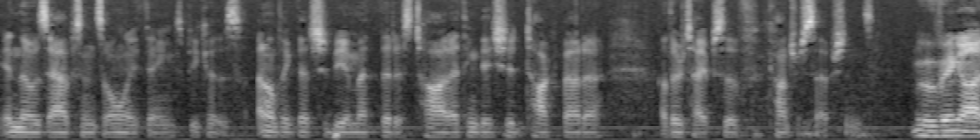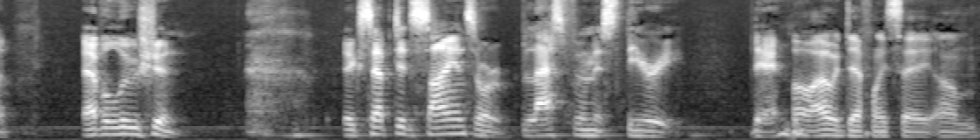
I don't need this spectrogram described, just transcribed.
in those abstinence only things, because I don't think that should be a method that is taught. I think they should talk about uh, other types of contraceptions. Moving on. Evolution. Accepted science or blasphemous theory? Dan? Oh, I would definitely say um,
